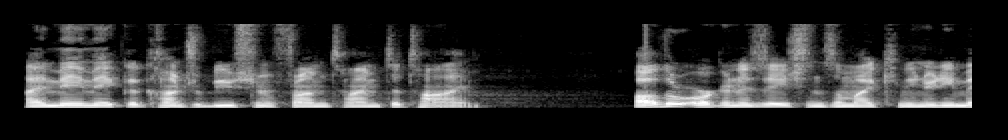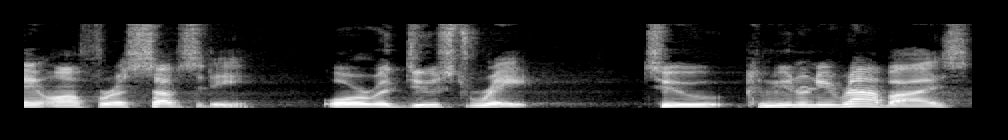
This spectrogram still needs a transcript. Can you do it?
I may make a contribution from time to time. Other organizations in my community may offer a subsidy or a reduced rate to community rabbis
